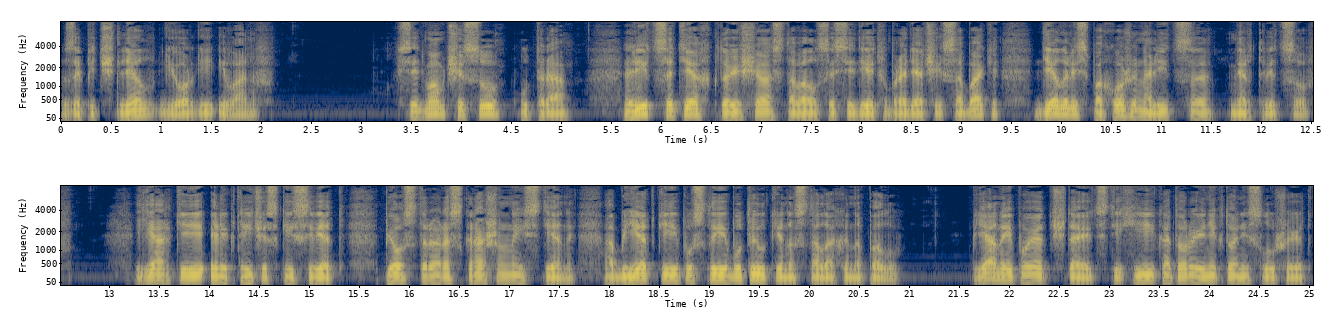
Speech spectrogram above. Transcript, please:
запечатлел Георгий Иванов. В седьмом часу утра Лица тех, кто еще оставался сидеть в бродячей собаке, делались похожи на лица мертвецов. Яркий электрический свет, пестро раскрашенные стены, объедки и пустые бутылки на столах и на полу. Пьяный поэт читает стихи, которые никто не слушает.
